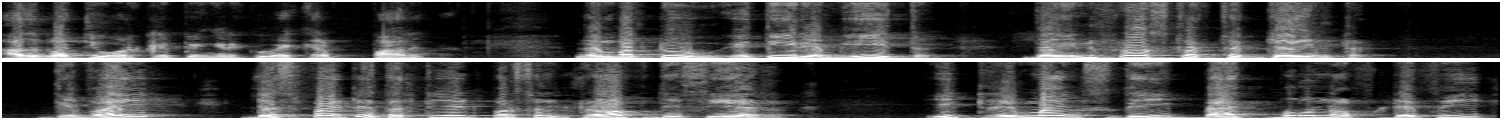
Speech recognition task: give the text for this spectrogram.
அதை பற்றி ஒரு கிளிப்பிங் இருக்கு வைக்கிறேன் பாருங்கள் number two Ethereum ETH the infrastructure giant. The why, despite a 38% drop this year, it remains the backbone of DeFi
